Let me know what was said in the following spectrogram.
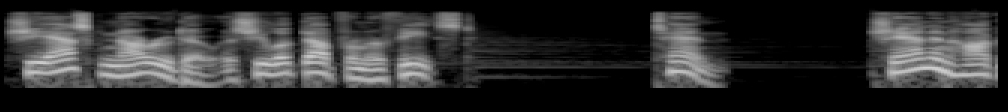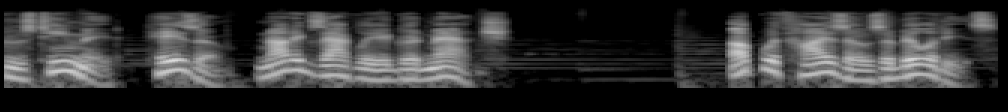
She asked Naruto as she looked up from her feast. 10. Chan and Haku's teammate, Heizo, not exactly a good match. Up with Heizo's abilities.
